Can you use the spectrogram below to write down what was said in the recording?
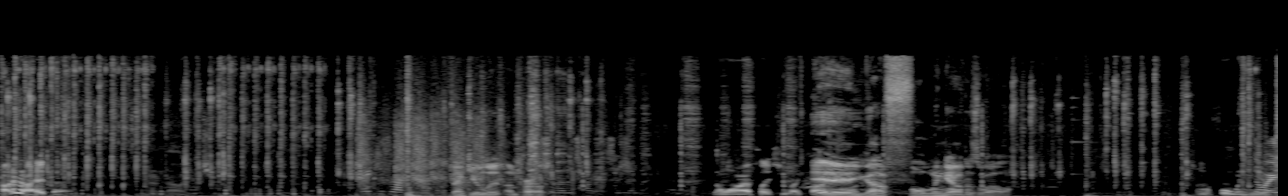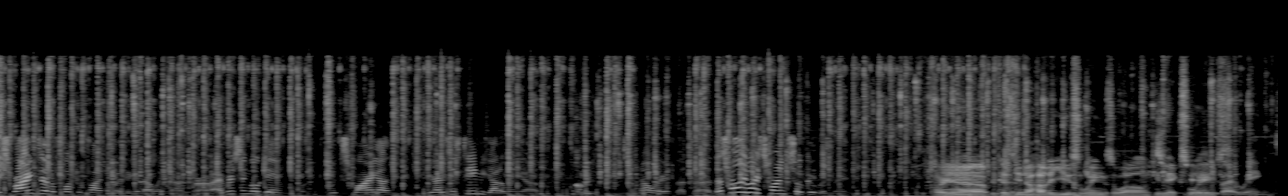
How did I hit that? I don't know. Thank you for. Thank you, Lit. I'm proud. Such a really smart decision. Don't worry, I placed you like five. Hey, blocks. you got a full wing out as well. I'm a full wing Don't here. worry, sparring's gonna fucking find a way to get that wing out, bro. Every single game with sparring on your guys' team, you got a wing out. I'm not worried about that. That's probably why sparring's so good with me. Oh yeah, because you know how to use wings well, and he So makes you're carried wings. by wings.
